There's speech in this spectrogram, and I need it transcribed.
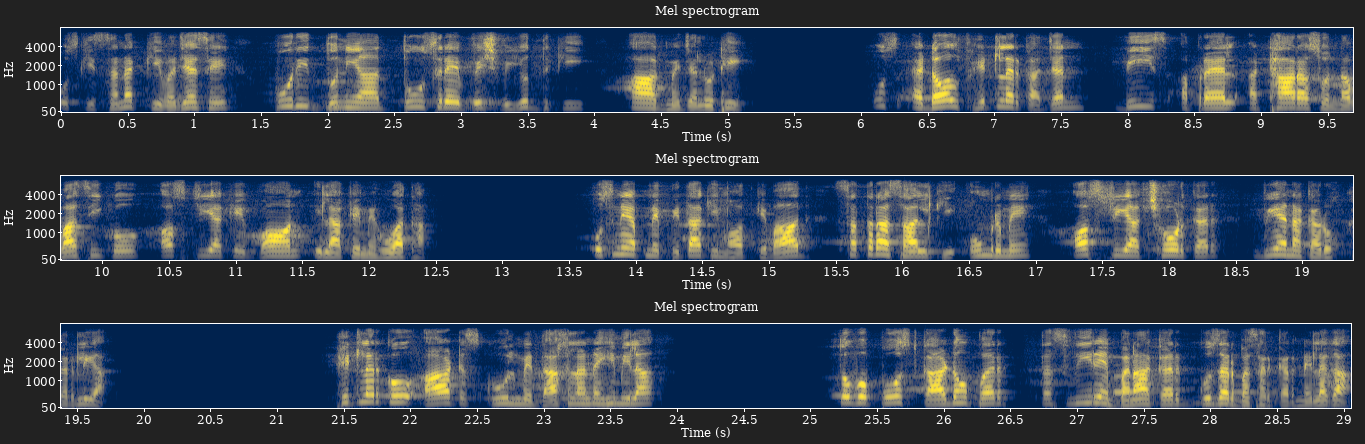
उसकी सनक की वजह से पूरी दुनिया दूसरे विश्व युद्ध की आग में जल उठी। उस एडोल्फ हिटलर का जन्म 20 अप्रैल अठारह सौ नवासी को ऑस्ट्रिया के वॉन इलाके में हुआ था। उसने अपने पिता की मौत के बाद 17 साल की उम्र में ऑस्ट्रिया छोड़कर वियना का रुख कर लिया। हिटलर को आर्ट स्कूल में दाखला नहीं मिला तो वो पोस्ट कार्डों पर तस्वीरें बनाकर गुजर बसर करने लगा।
